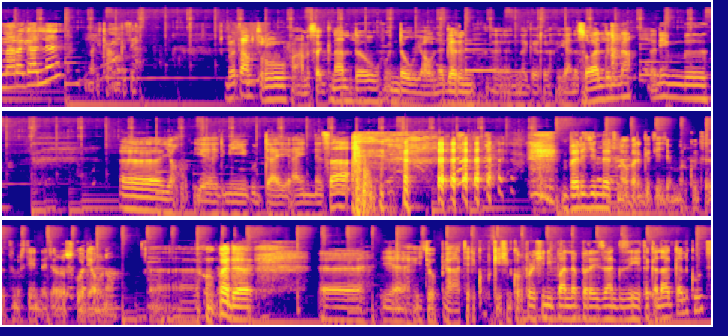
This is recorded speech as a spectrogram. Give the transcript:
እናደርጋለን። መልካም ጊዜ። በጣም ጥሩ አመሰግናለሁ። እንደው ያው ነገርን ነገር ያነሰዋልና እኔም ያው የእድሜ ጉዳይ አይነሳ በልጅነት ነው በእርግጥ የጀመርኩት ትምህርቴ እንደጨረስኩ ወዲያው ነው ወደ የኢትዮጵያ ቴሌኮሙኒኬሽን ኮርፖሬሽን ይባል ነበረ የዛን ጊዜ የተቀላቀልኩት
